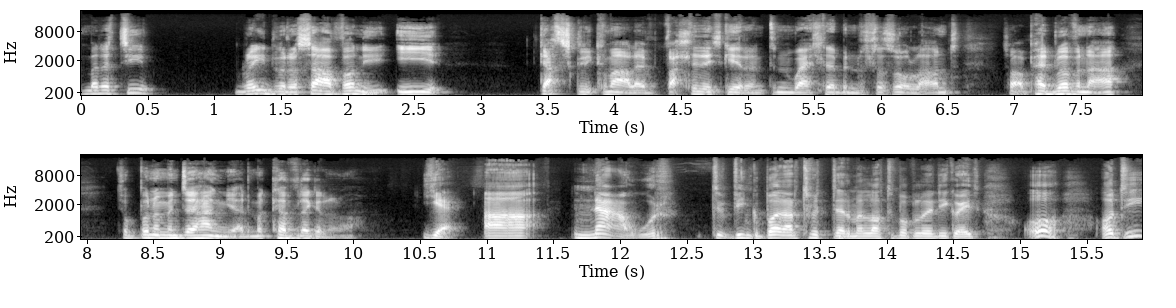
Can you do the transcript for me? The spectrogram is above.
mae'r ti reidwyr o safon ni i gasglu cymalau, falle ddeith Geraint yn well erbyn wrthos ola, ond so, pedwar fyna, so, bod nhw'n mynd dehangiad, mae cyfle gyda nhw. Ie, yeah, a nawr, fi'n gwybod ar Twitter mae lot o bobl wedi gweud, o, oh, oeddi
